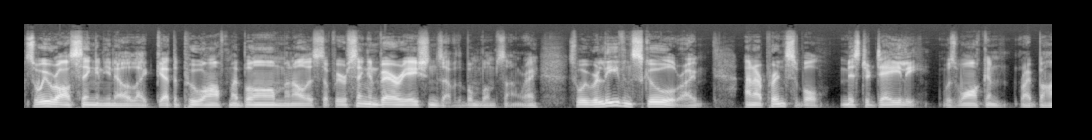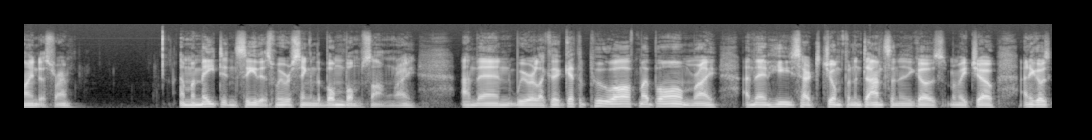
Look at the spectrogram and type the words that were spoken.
so we were all singing, you know, like "Get the poo off my bum" and all this stuff. We were singing variations of the Bum Bum song, right? So we were leaving school, right, and our principal, Mr. Daly, was walking right behind us, right. And my mate didn't see this. We were singing the Bum Bum song, right? And then we were like, "Get the poo off my bum," right? And then he starts jumping and dancing, and he goes, "My mate Joe," and he goes,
